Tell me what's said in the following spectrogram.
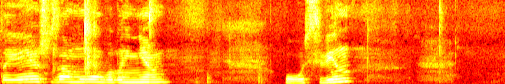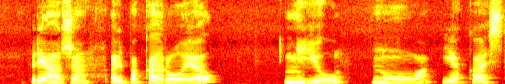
теж замовлення. Ось він. Пряжа Alpaca Royal. Нью, нова якась.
